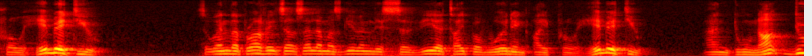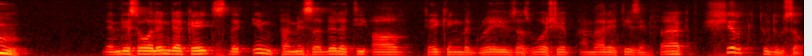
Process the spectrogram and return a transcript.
prohibit you. So when the Prophet ﷺ has given this severe type of wording, I prohibit you and do not do then this all indicates the impermissibility of taking the graves as worship and that it is in fact shirk to do so.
